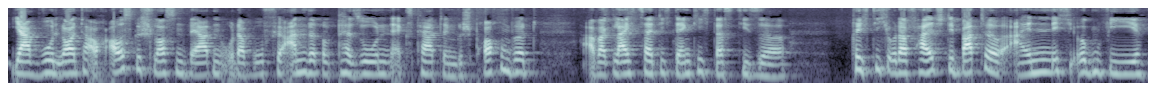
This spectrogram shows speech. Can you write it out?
ja, wo Leute auch ausgeschlossen werden oder wo für andere Personen Expertin gesprochen wird. Aber gleichzeitig denke ich, dass diese richtig oder falsch Debatte einen nicht irgendwie,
